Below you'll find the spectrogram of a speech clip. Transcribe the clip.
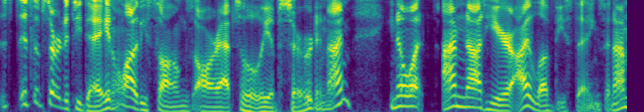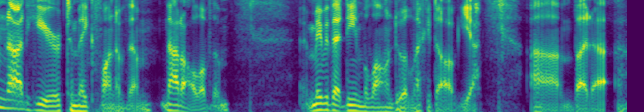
it's, it's absurdity day, and a lot of these songs are absolutely absurd. And I'm, you know what? I'm not here. I love these things, and I'm not here to make fun of them. Not all of them. Maybe that Dean Malone do it like a dog, yeah. Um, but uh,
